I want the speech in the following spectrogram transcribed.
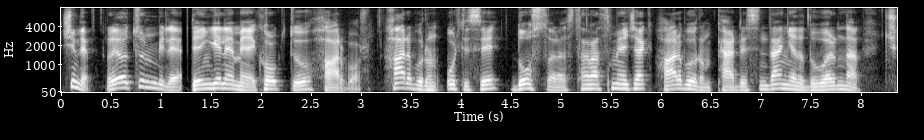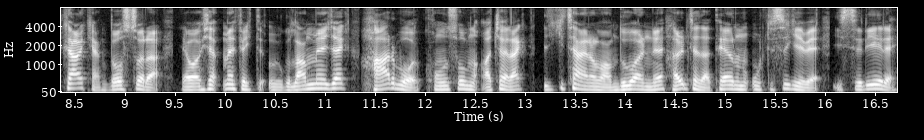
Şimdi Riot'un bile dengelemeye korktuğu Harbor. Harbor'un ultisi dostlara stun atmayacak. Harbor'un perdesinden ya da duvarından çıkarken dostlara yavaşlatma efekti uygulanmayacak. Harbor konsolunu açarak iki tane olan duvarını haritada Theon'un ultisi gibi istediği yere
